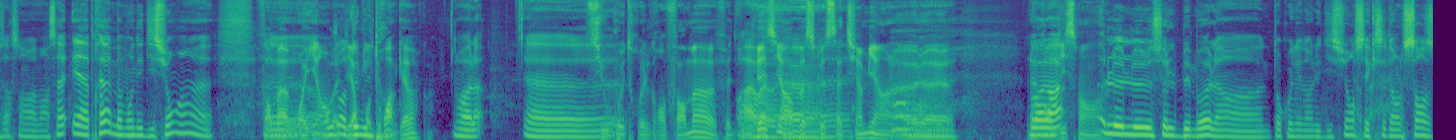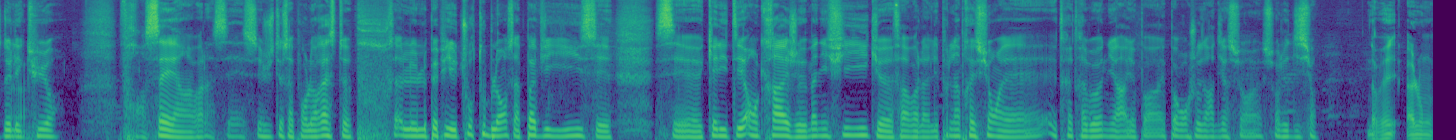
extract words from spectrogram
ça ressemble vraiment à ça. Et après, même en édition, hein, Format euh, moyen, on va dire, pour 2003. le manga. quoi. Voilà. Euh, Si vous pouvez trouver le grand format, faites-vous ouais, plaisir, ouais, parce que ça tient bien. Oh. Voilà. Le, le seul bémol, hein, tant qu'on est dans l'édition, Ah c'est bah, que c'est dans le sens de voilà. lecture français. hein, voilà, c'est juste ça. Pour le reste, pff, ça, le, le papier est toujours tout blanc, ça n'a pas vieilli. C'est euh, qualité ancrage magnifique. euh, Enfin voilà, l'impression est, est très très bonne. Il n'y a, pas, a grand chose à redire sur, sur l'édition. Non, mais allons,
